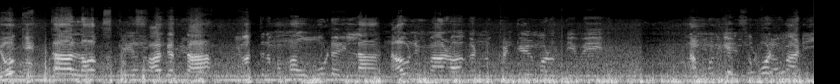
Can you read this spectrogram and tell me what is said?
ಯೋಗಿತಾ ಲಾಗ್ಸ್ಗೆ ಸ್ವಾಗತ. ಇವತ್ತು ನಮ್ಮಮ್ಮ ಇಲ್ಲ. ನಾವು ನಿಮ್ಮ ಲಾಗನ್ನು ಕಂಟಿನ್ಯೂ ಮಾಡುತ್ತೀವಿ. ನಮ್ಮನಿಗೆ ಸಪೋರ್ಟ್ ಮಾಡಿ.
